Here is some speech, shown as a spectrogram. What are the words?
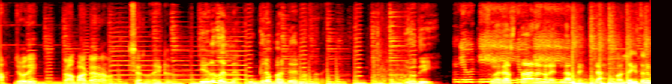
ആ ജ്യോതി താൻ പാട്ടുകാരനാണോ? ചെറുതായിട്ട്. ചെറുതല്ല ഉഗ്രം പാട്ടുകാരനാ സാറേ. ജ്യോതി. സ്വരസ്ഥാനങ്ങളെല്ലാം തെറ്റാ. അല്ലെങ്കിൽ തന്നെ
